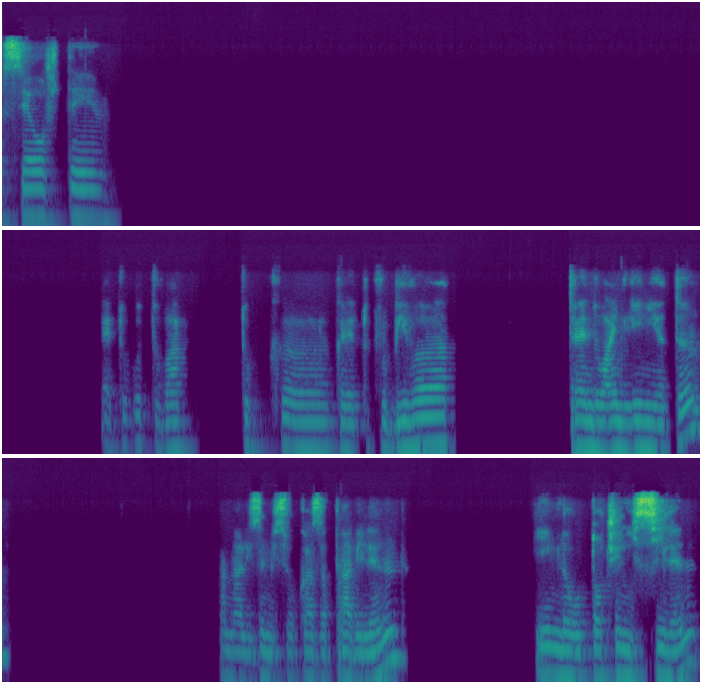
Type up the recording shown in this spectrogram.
все още. Ето го това тук, където пробива трендлайн линията. Анализа ми се оказа правилен и много точен и силен.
